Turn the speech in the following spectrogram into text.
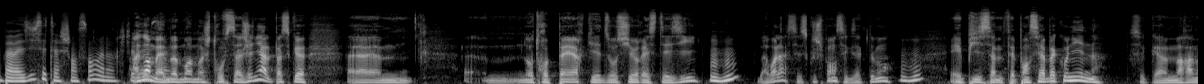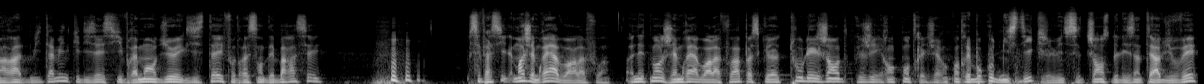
Bah vas-y, c'est ta chanson alors. je te Ah non, mais moi, moi je trouve ça génial parce que euh, euh, notre père qui est aux cieux Resthésie, Mhm, bah voilà, c'est ce que je pense exactement. mhm. Et puis ça me fait penser à Bakounine, ce qu'a Maramara de Vitamine qui disait si vraiment Dieu existait, il faudrait s'en débarrasser. c'est facile. Moi j'aimerais avoir la foi. Honnêtement, j'aimerais avoir la foi parce que tous les gens que j'ai rencontrés, j'ai rencontré beaucoup de mystiques, j'ai eu cette chance de les interviewer.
